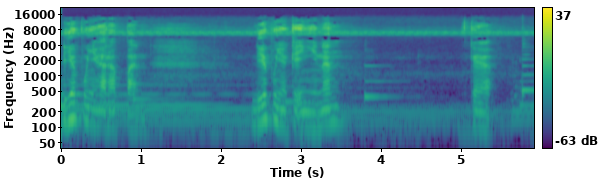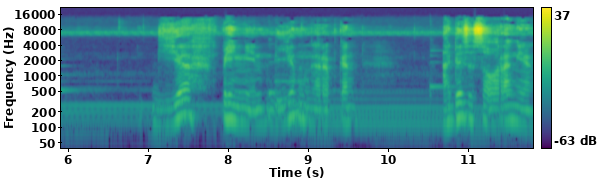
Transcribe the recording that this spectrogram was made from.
Dia punya harapan. Dia punya keinginan. Kayak dia pengen dia mengharapkan ada seseorang yang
